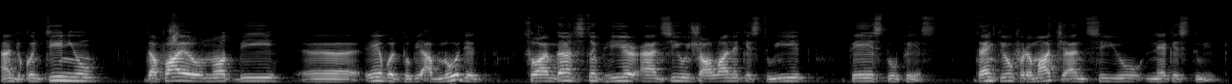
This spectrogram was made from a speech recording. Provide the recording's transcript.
and continue the file will not be uh, able to be uploaded so I'm going to stop here and see you inshallah next week face to face. Thank you very much and see you next week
